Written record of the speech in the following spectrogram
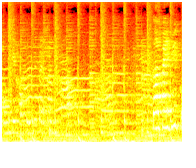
โอเคขอบคุณพี่ไตตันครับขอบคุณครับต่อไปพี่โก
